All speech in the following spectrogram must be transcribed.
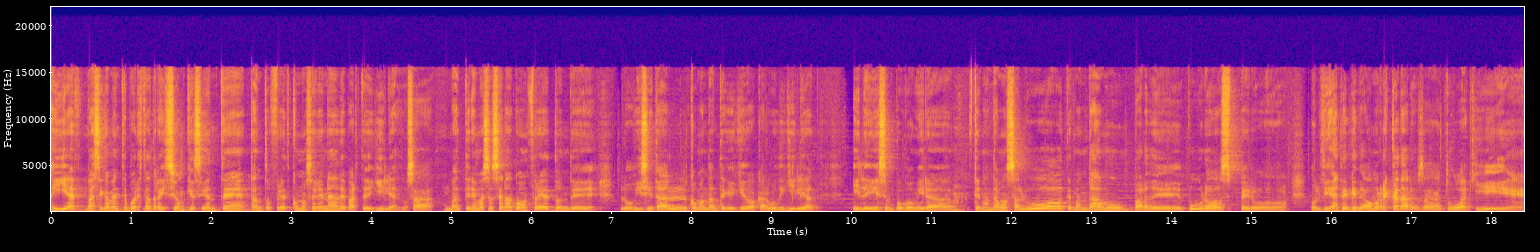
y es básicamente por esta traición que siente tanto Fred como Serena de parte de Gilead. O sea, mantenemos esa escena con Fred donde lo visita el comandante que quedó a cargo de Gilead y le dice un poco, mira, te mandamos un saludo, te mandamos un par de puros, pero olvídate que te vamos a rescatar. O sea, tú aquí eh,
